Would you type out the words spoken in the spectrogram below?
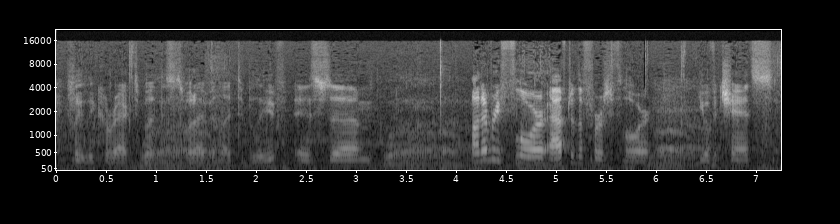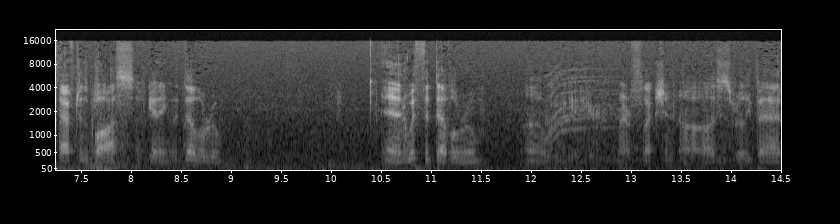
completely correct, but this is what I've been led to believe. Is um, on every floor after the first floor, you have a chance after the boss of getting the Devil Room. And with the Devil Room, uh, what do we get here? My reflection. Oh, this is really bad.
